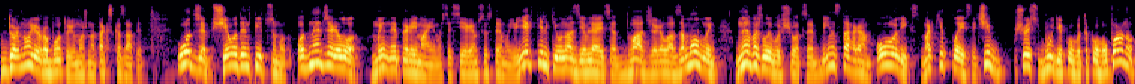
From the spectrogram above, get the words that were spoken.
дурною роботою, можна так сказати. Отже, ще один підсумок: одне джерело ми не переймаємося crm системою. Як тільки у нас з'являється два джерела замовлень, неважливо, що це Instagram, OLX, маркетплейси чи щось будь-якого такого плану,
